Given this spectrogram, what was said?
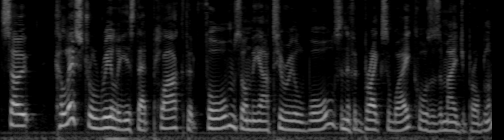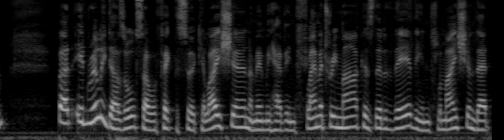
So, cholesterol really is that plaque that forms on the arterial walls, and if it breaks away, causes a major problem. But it really does also affect the circulation. I mean, we have inflammatory markers that are there, the inflammation that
